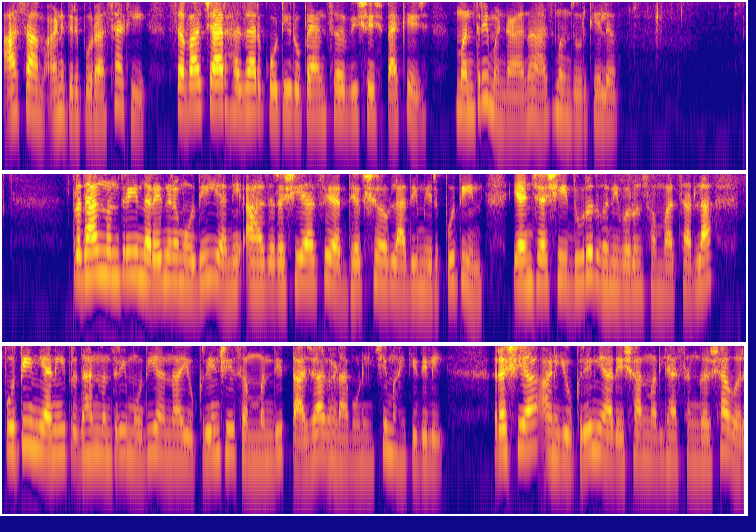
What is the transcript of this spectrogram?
आसाम आणि त्रिपुरासाठी सव्वा चार हजार कोटी रुपयांचं विशेष पॅकेज मंत्रिमंडळानं आज मंजूर केलं. प्रधानमंत्री नरेंद्र मोदी यांनी आज रशियाचे अध्यक्ष व्लादिमीर पुतीन यांच्याशी दूरध्वनीवरून संवाद साधला. पुतीन यांनी प्रधानमंत्री मोदी यांना युक्रेनशी संबंधित ताज्या घडामोडींची माहिती दिली. रशिया आणि युक्रेन या देशांमधल्या संघर्षावर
